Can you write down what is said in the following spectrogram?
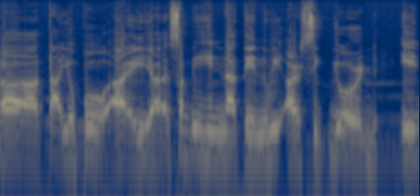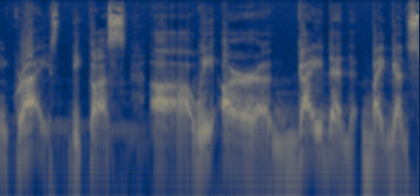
uh, tayo po ay uh, sabihin natin we are secured in Christ because uh, we are guided by God's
